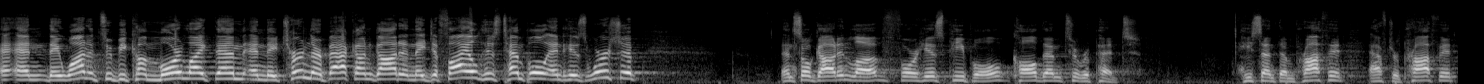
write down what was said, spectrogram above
And they wanted to become more like them. And they turned their back on God and they defiled his temple and his worship. And so God, in love for his people, called them to repent. He sent them prophet after prophet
